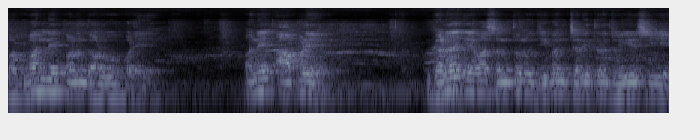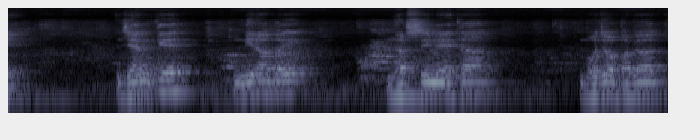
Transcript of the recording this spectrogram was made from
ભગવાનને પણ દોડવું પડે. અને આપણે ઘણા એવા સંતોનું જીવન ચરિત્ર જોઈએ છીએ. જેમ કે મીરાબાઈ, નરસિંહ મહેતા, ભોજો ભગત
